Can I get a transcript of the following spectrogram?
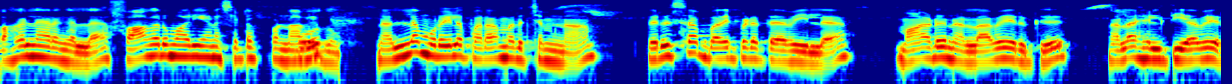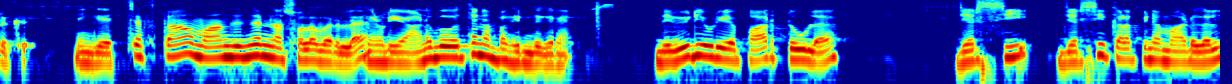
பகல் நேரங்களில் ஃபாகர் மாதிரியான செட்டப் பண்ணாவே. நல்ல முறையில் பராமரித்தோம்னா பெருசாக பயப்பட தேவையில்லை. மாடு நல்லாவே இருக்குது நல்லா ஹெல்த்தியாகவே இருக்குது நீங்கள் ஹெச்எஃப் தான் வாங்குங்கன்னு நான் சொல்ல வரல. என்னுடைய அனுபவத்தை நான் பகிர்ந்துக்கிறேன். இந்த வீடியோடைய பார்ட் டூவில் ஜெர்சி ஜெர்சி கலப்பின மாடுகள்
